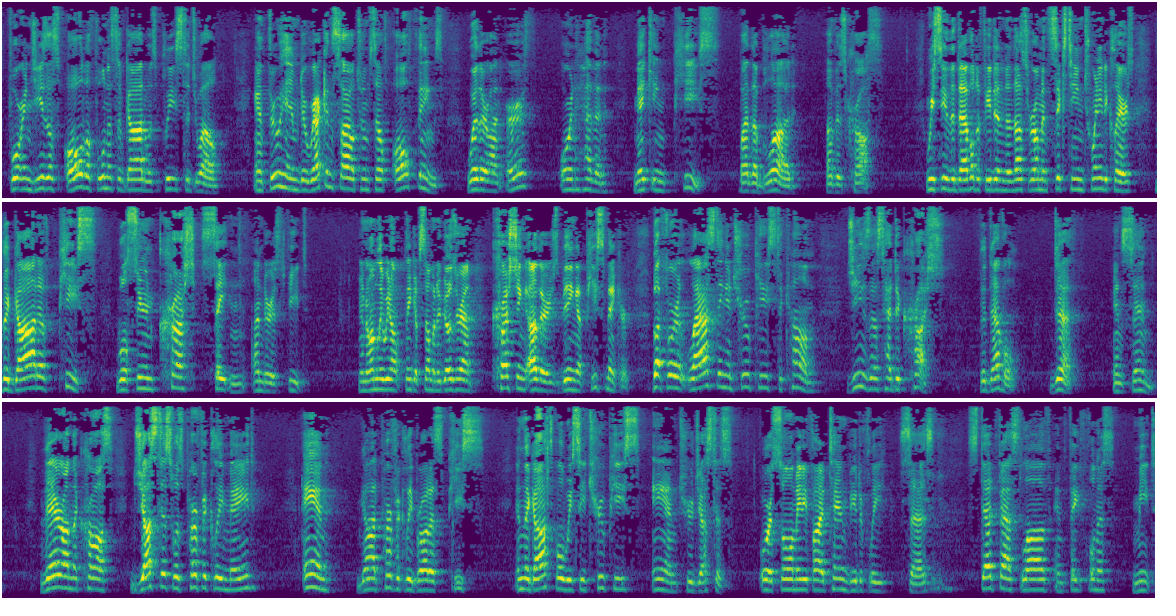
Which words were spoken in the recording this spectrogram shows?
For in Jesus all the fullness of God was pleased to dwell and through him to reconcile to himself all things, whether on earth or in heaven, making peace by the blood of his cross. We see the devil defeated, and thus Romans 16 20 declares, The God of peace will soon crush Satan under his feet. Normally we don't think of someone who goes around crushing others being a peacemaker. But for lasting and true peace to come, Jesus had to crush the devil, death, and sin. There on the cross, justice was perfectly made, and God perfectly brought us peace. In the gospel, we see true peace and true justice. Or as Psalm 85:10 beautifully says, steadfast love and faithfulness meet.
